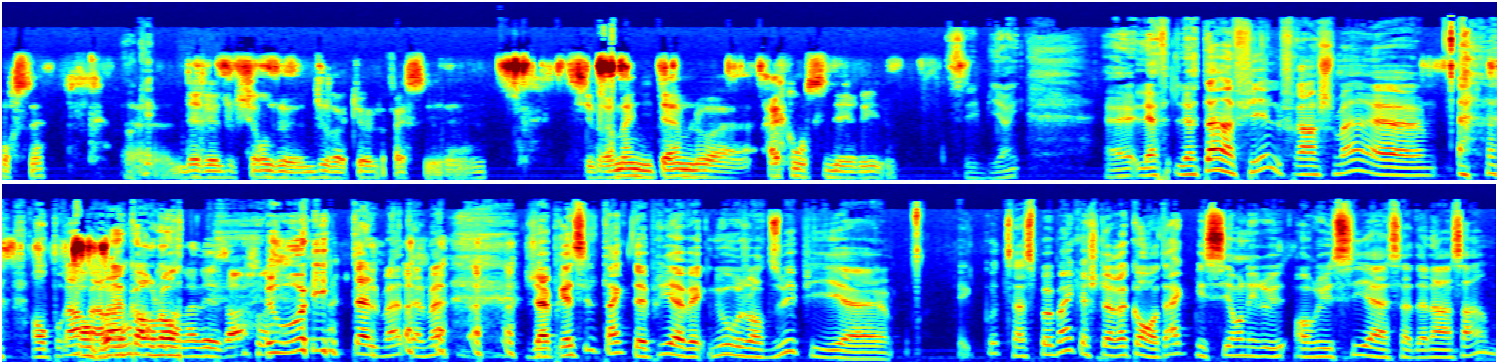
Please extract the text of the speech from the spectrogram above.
euh, des réductions du, recul. Euh, c'est vraiment un item là, à, considérer. C'est bien. Le, temps file, franchement. on pourrait en parler encore longtemps. oui, tellement, tellement. J'apprécie le temps que tu as pris avec nous aujourd'hui. Puis écoute, ça se peut bien que je te recontacte, puis si on, est, on réussit à s'adonner ensemble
